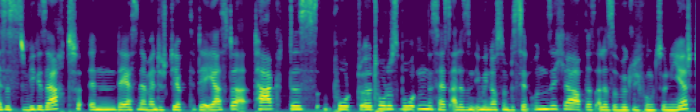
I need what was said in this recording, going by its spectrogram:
es ist, wie gesagt, in der ersten, am Ende stirbt, der erste Tag des äh, Todesboten. Das heißt, alle sind irgendwie noch so ein bisschen unsicher, ob das alles so wirklich funktioniert.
